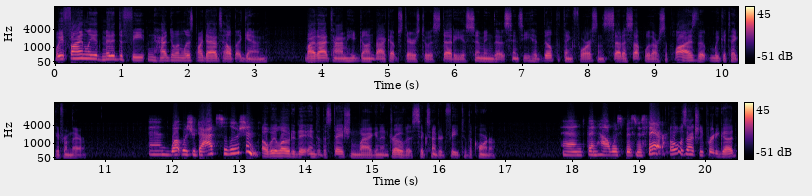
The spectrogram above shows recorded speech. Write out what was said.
We finally admitted defeat and had to enlist my dad's help again. By that time, he'd gone back upstairs to his study, assuming that since he had built the thing for us and set us up with our supplies, that we could take it from there. And what was your dad's solution? Oh, we loaded it into the station wagon and drove it 600 feet to the corner. And then how was business there? Oh, it was actually pretty good.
